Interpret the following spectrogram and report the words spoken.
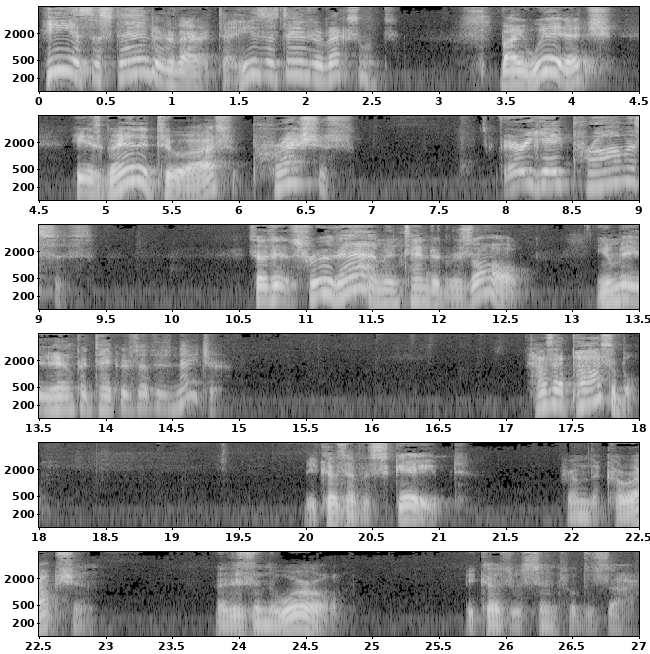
He is the standard of arete, He is the standard of excellence, by which He has granted to us precious, very great promises so that through them, intended result, you may become partakers of his nature. How's that possible? Because I've escaped from the corruption that is in the world because of sinful desire.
